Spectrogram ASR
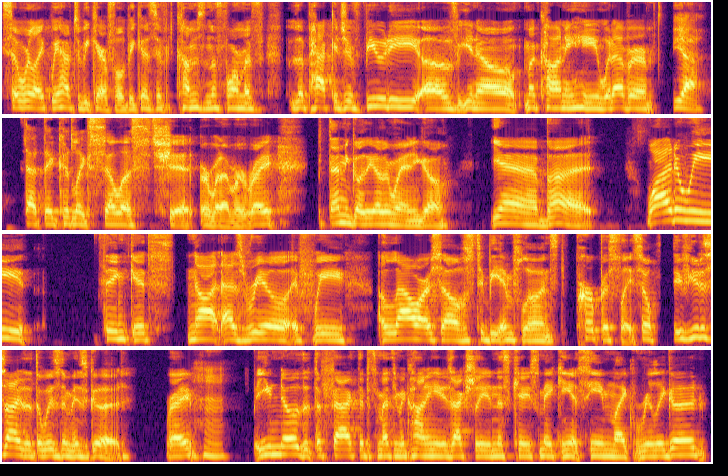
So we're like, we have to be careful because if it comes in the form of the package of beauty of, you know, McConaughey, whatever, Yeah. that they could like sell us shit or whatever, right? But then you go the other way and you go, yeah, but why do we think it's not as real if we allow ourselves to be influenced purposely? So if you decide that the wisdom is good, right? Mm-hmm. But you know that the fact that it's Matthew McConaughey is actually in this case making it seem like really good,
